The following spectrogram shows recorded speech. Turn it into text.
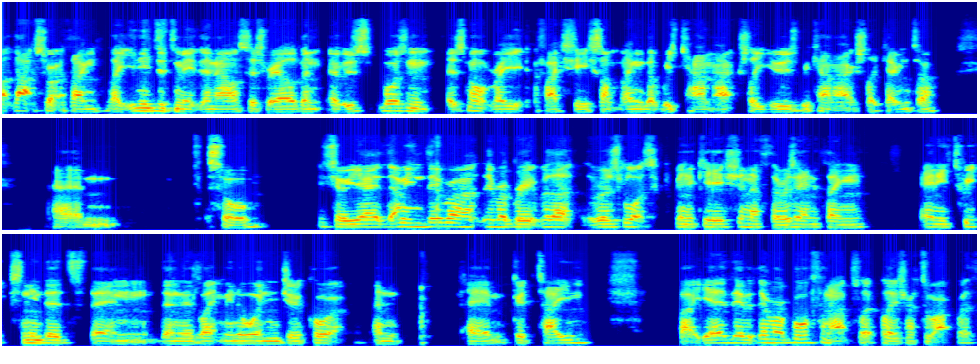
but that sort of thing. Like you needed to make the analysis relevant. It was wasn't. It's not right if I see something that we can't actually use, we can't actually counter. Um, so, so yeah. I mean, they were they were great with it. There was lots of communication. If there was anything, any tweaks needed, then then they'd let me know in due course and um, good time. But yeah, they they were both an absolute pleasure to work with.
